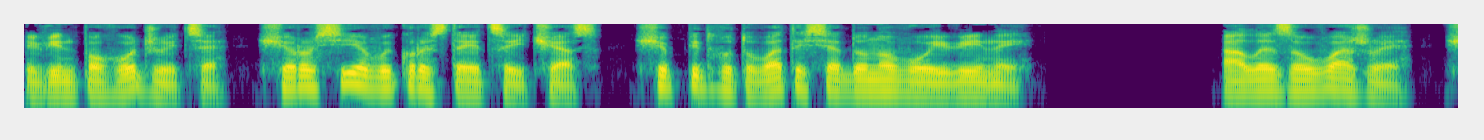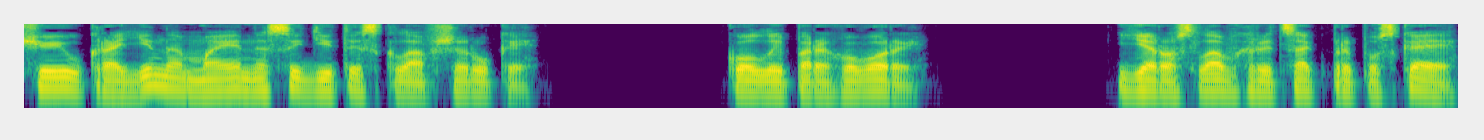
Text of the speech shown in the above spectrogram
Він погоджується, що Росія використає цей час, щоб підготуватися до нової війни. Але зауважує, що і Україна має не сидіти, склавши руки. Коли переговори. Ярослав Грицак припускає,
